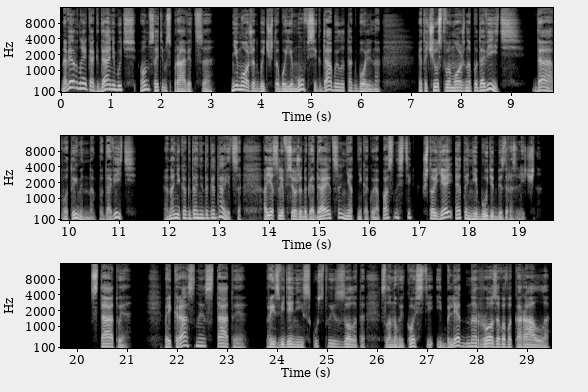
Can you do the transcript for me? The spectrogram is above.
Наверное, когда-нибудь он с этим справится. Не может быть, чтобы ему всегда было так больно. Это чувство можно подавить. Да, вот именно, подавить. Она никогда не догадается, а если все же догадается, нет никакой опасности, что ей это не будет безразлично. Статуя, прекрасная статуя, произведение искусства из золота, слоновой кости и бледно-розового коралла,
